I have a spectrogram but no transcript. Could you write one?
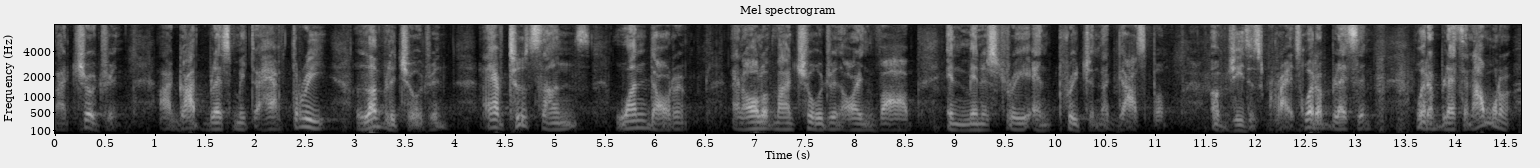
my children. Uh, God blessed me to have three lovely children. I have two sons, one daughter, and all of my children are involved in ministry and preaching the gospel of Jesus Christ. What a blessing. What a blessing. I want to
